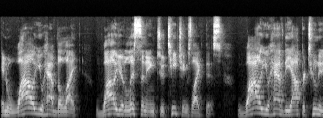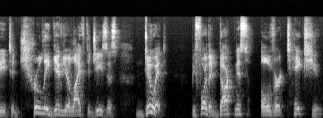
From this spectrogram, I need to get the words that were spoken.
And while you have the light, while you're listening to teachings like this, while you have the opportunity to truly give your life to Jesus, do it before the darkness overtakes you.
